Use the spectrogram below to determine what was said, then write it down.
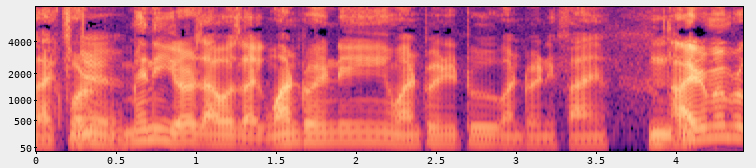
Like for Yeah. Many years I was like one twenty one twenty two one twenty five I remember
